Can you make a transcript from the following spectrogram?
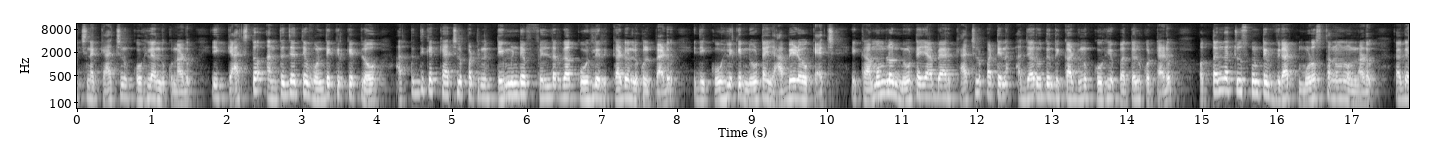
ఇచ్చిన క్యాచ్ను కోహ్లీ అందుకున్నాడు. ఈ క్యాచ్తో అంతర్జాతీయ వన్డే క్రికెట్లో అత్యధిక క్యాచ్లు పట్టిన టీమిండియా ఫీల్డర్గా కోహ్లీ రికార్డు నెలకొల్పాడు ఇది కోహ్లీకి నూట యాభై ఏడవ క్యాచ్. ఈ క్రమంలో నూట యాభై ఆరు క్యాచ్లు పట్టిన అజారుద్దీన్ రికార్డును కోహ్లీ బద్దలు కొట్టాడు. మొత్తంగా చూసుకుంటే విరాట్ మూడో స్థానంలో ఉన్నాడు. కాగా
